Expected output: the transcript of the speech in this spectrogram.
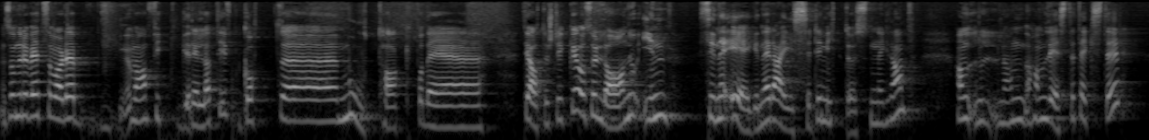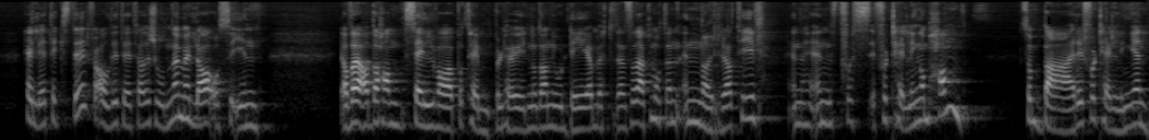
Som dere vet, så var det, Han fikk relativt godt uh, mottak på det teaterstykket. Og så la han jo inn sine egne reiser til Midtøsten. Han, han, han, leste tekster, hellige tekster fra alle de tre tradisjonene, men la også inn ja, da, han selv var på Tempelhøyden og da han gjorde det og møtte den. Så det er på en måte en, en narrativ, en, en fortelling om han, som bærer fortellingen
